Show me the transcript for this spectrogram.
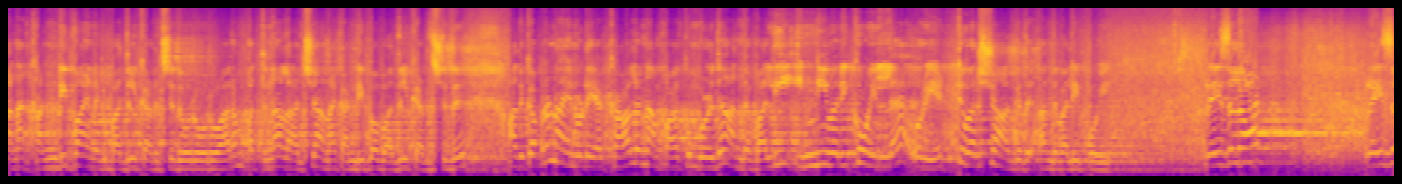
ஆனால் கண்டிப்பாக எனக்கு பதில் கிடச்சிது. ஒரு ஒரு வாரம் பத்து நாள் ஆச்சு. ஆனால் கண்டிப்பாக பதில் கிடச்சிது. அதுக்கப்புறம் நான் என்னுடைய காலை நான் பார்க்கும் பொழுது அந்த வலி இன்னி வரைக்கும் இல்லை. ஒரு எட்டு வருஷம் ஆகுது அந்த வலி போய். பிரைஸ் லார்ட் பிரைஸ்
